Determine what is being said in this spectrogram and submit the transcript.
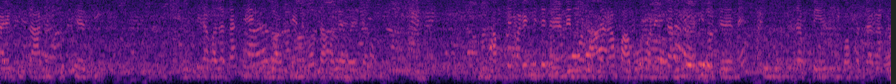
আর একটু চা বিস্কুট খেয়েছি তো চিরা ভাজাটা খেয়ে একটু জল খেয়ে নেব তাহলে হয়ে যাবে ভাবতে পারিনি যে ট্রেনে বসার জায়গা পাবো, অনেকটা ভিড় ছিল ট্রেনে, তো যা পেয়েছি বসার জায়গাটা।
